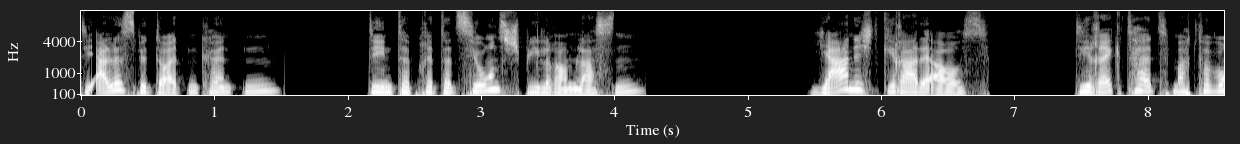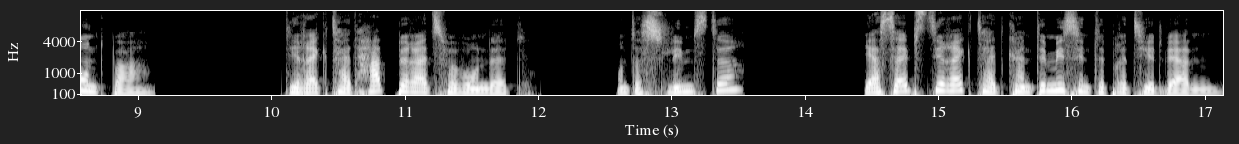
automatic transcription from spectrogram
die alles bedeuten könnten, die Interpretationsspielraum lassen, ja nicht geradeaus. Direktheit macht verwundbar. Direktheit hat bereits verwundet. Und das Schlimmste? Ja, selbst Direktheit könnte missinterpretiert werden.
